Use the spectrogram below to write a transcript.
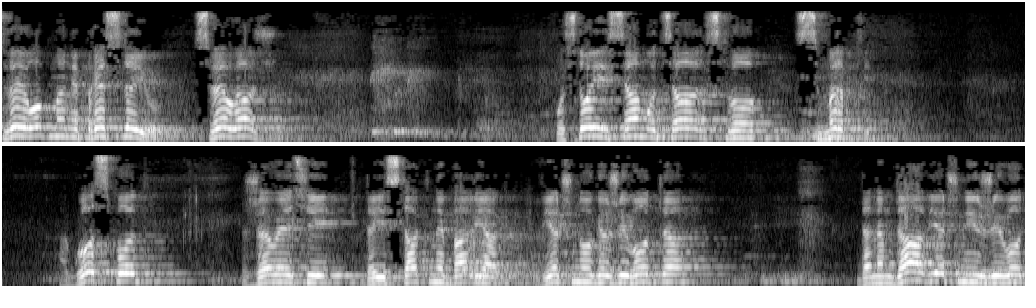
sve obmane prestaju, sve lažu. Postoji samo carstvo smrti. A gospod, želeći da istakne barjak vječnog života, da nam da vječni život,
